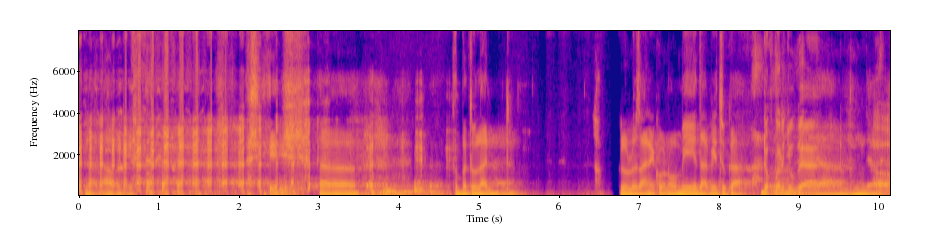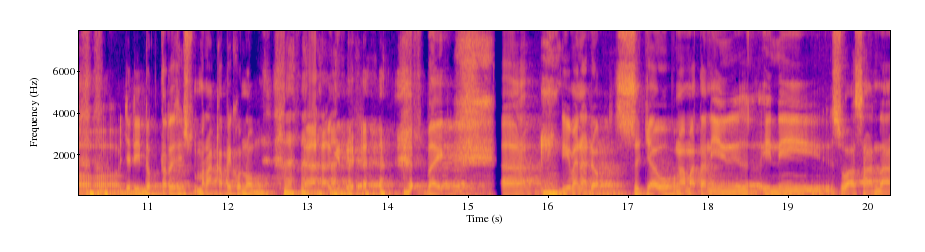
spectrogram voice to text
tahu nih. Eh, kebetulan lulusan ekonomi tapi juga Dokter juga. ya, ya. Oh, jadi dokter merangkap ekonom. gitu. Baik, Eh, gimana dok? Sejauh pengamatan ini, ini suasana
